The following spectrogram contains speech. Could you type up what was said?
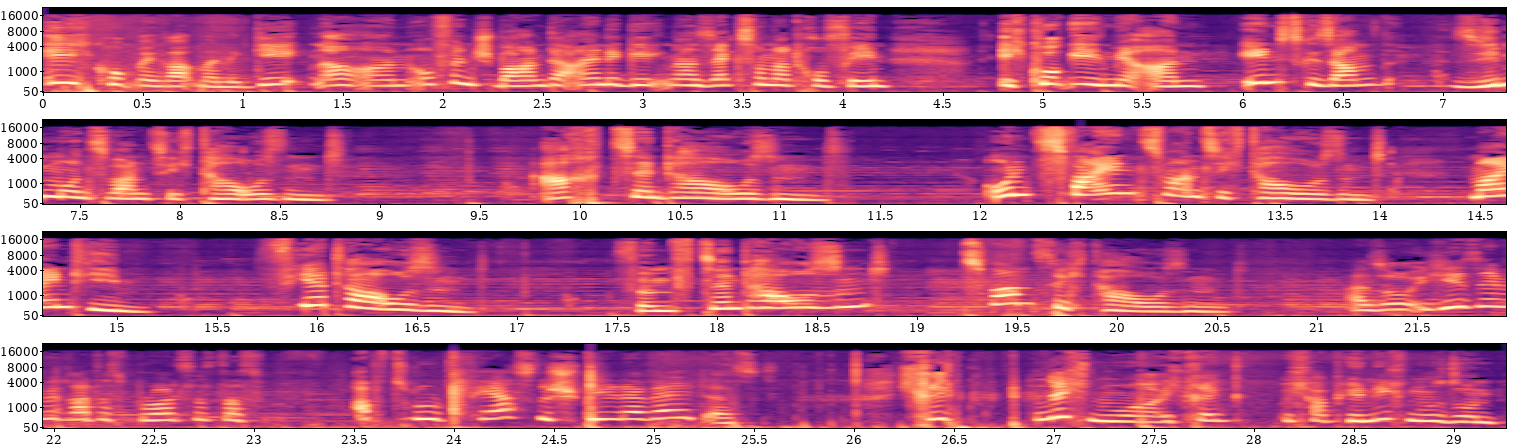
Ich gucke mir gerade meine Gegner an. Auf entspannt. Der eine Gegner 600 Trophäen. Ich gucke ihn mir an. Insgesamt 27.000. 18.000. Und 22.000. Mein Team 4.000. 15.000, 20.000. Also hier sehen wir gerade, dass Brawl Stars das absolut fairste Spiel der Welt ist. Ich krieg nicht nur, ich krieg, ich habe hier nicht nur so ein,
